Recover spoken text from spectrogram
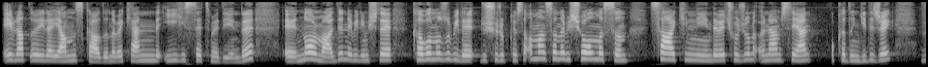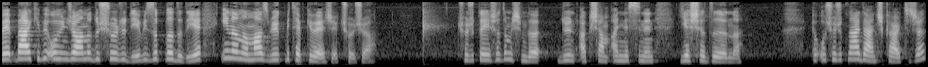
evlatlarıyla yalnız kaldığında ve kendini de iyi hissetmediğinde e, normalde ne bileyim işte kavanozu bile düşürüp kırsa aman sana bir şey olmasın sakinliğinde ve çocuğunu önemseyen o kadın gidecek ve belki bir oyuncağını düşürdü diye, bir zıpladı diye inanılmaz büyük bir tepki verecek çocuğa. Çocuk da yaşadı mı şimdi dün akşam annesinin yaşadığını? E, o çocuk nereden çıkartacak?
